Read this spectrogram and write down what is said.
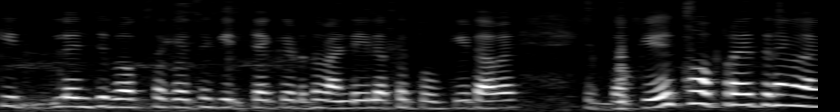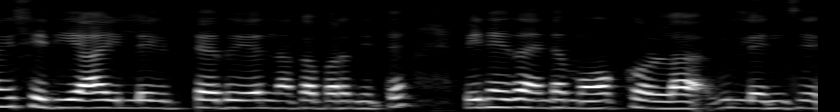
കിറ്റ് ലഞ്ച് ബോക്സൊക്കെ വെച്ച് കിറ്റൊക്കെ എടുത്ത് വണ്ടിയിലൊക്കെ തൂക്കിയിട്ട് അവ എന്തൊക്കെയോ കോപ്രയത്തനങ്ങളാണ് ശരിയായില്ല ഇട്ടത് എന്നൊക്കെ പറഞ്ഞിട്ട് പിന്നെ ഇതാ എന്റെ മോക്കുള്ള ലഞ്ച്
